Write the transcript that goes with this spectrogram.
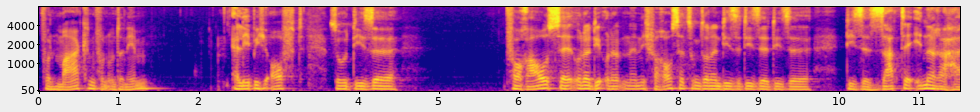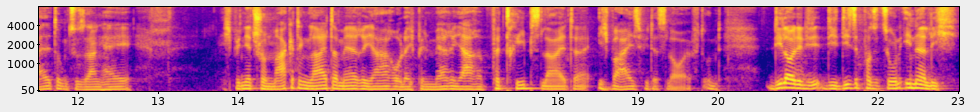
von Marken, von Unternehmen, erlebe ich oft so diese Voraussetzung oder die, oder ne, nicht Voraussetzung, sondern diese, diese, diese diese satte innere Haltung zu sagen, hey, ich bin jetzt schon Marketingleiter mehrere Jahre oder ich bin mehrere Jahre Vertriebsleiter, ich weiß, wie das läuft. Und die Leute, die, die diese Position innerlich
